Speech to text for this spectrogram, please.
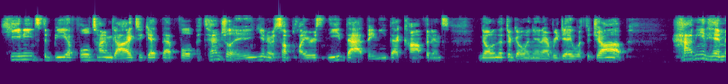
he needs to be a full time guy to get that full potential. And, you know, some players need that. They need that confidence, knowing that they're going in every day with the job. Having him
